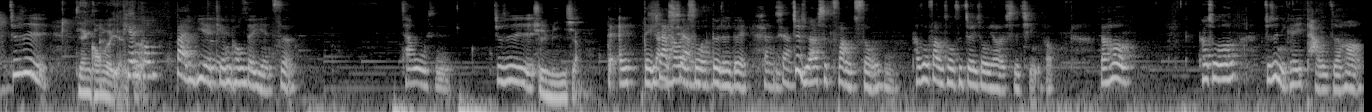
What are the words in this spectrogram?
黑色？就是天空的颜色。天空半夜天空的颜色。参悟是，就是去冥想。对，哎、欸，等一下他会说，对对对，想象。最主要是放松。嗯，他说放松是最重要的事情哈。然后他说，就是你可以躺着哈，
